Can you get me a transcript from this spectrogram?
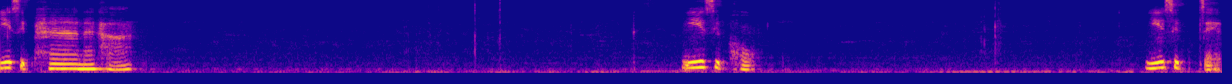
ยี่สิบห้านะคะ ยี่สิบหกยี่สิบเจ็ด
